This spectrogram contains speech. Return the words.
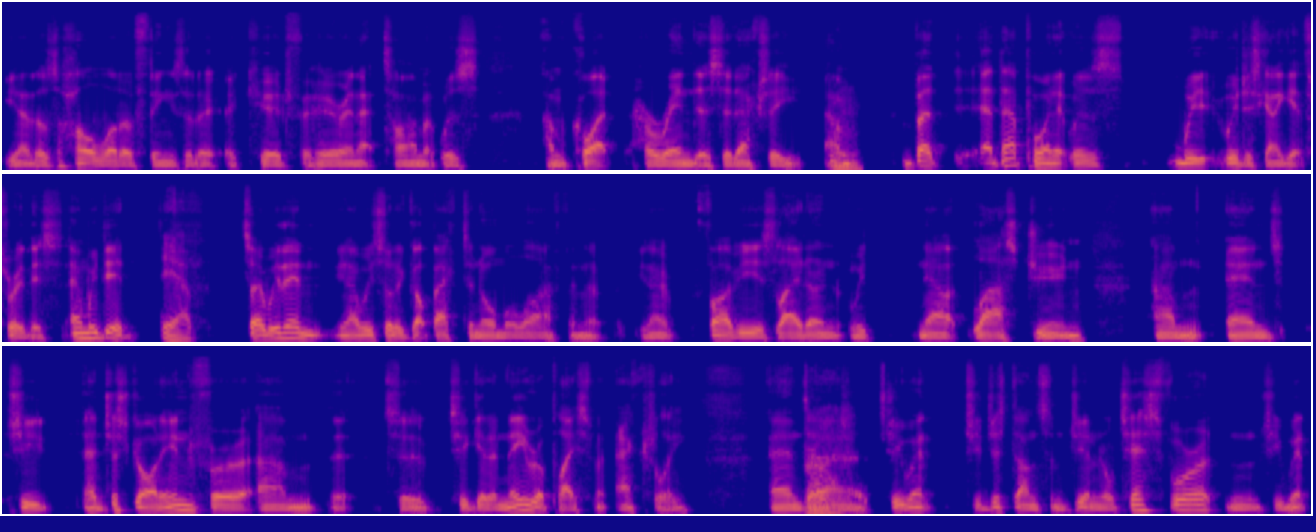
you know there was a whole lot of things that occurred for her in that time. It was um, quite horrendous. It actually um, mm but at that point, it was we we're just going to get through this, and we did. Yeah. So we then, you know, we sort of got back to normal life, and uh, you know, five years later, and we now last June, um, and she had just gone in for um, uh, to to get a knee replacement actually, and right. uh, she went. She'd just done some general tests for it, and she went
